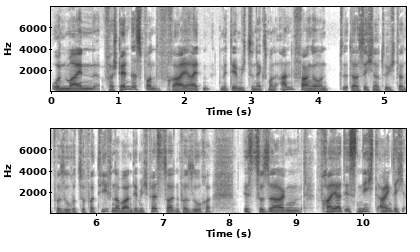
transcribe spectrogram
Und mein Verständnis von Freiheit, mit dem ich zunächst mal anfange und das ich natürlich dann versuche zu vertiefen, aber an dem ich festzuhalten versuche, ist zu sagen, Freiheit ist nicht eigentlich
